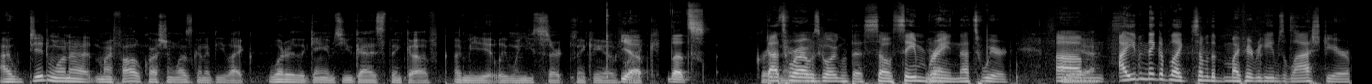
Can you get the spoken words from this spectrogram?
I did want to. My follow up question was going to be like, what are the games you guys think of immediately when you start thinking of yeah like that's great That's where I was going with this. So same Yeah. brain. That's weird. Um, yeah. I even think of like some of the, my favorite games of last year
